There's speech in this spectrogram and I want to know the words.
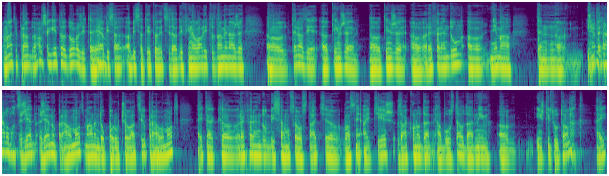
máte pravdu, ale však je to dôležité, hej, aby, sa, aby sa tieto veci zadefinovali. To znamená, že teraz je uh, tým, že, uh, tým, že referendum nemá ten... Žiadnu právomoc. Žiad, žiadnu právomoc, má len doporučovaciu právomoc, aj tak referendum by sa muselo stať vlastne aj tiež zákonodárnym alebo ústavodárnym inštitútom. Tak, hej?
